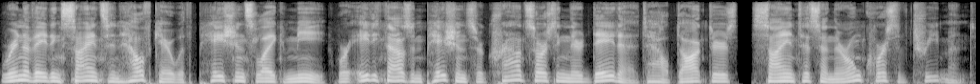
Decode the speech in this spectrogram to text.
We're innovating science in healthcare with Patients Like Me, where 80,000 patients are crowdsourcing their data to help doctors, scientists, and their own course of treatment.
